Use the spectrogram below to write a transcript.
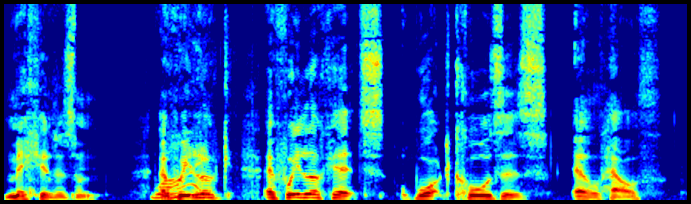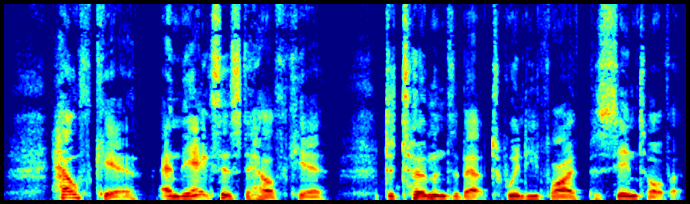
mechanism. Why? If we look, if we look at what causes ill health, healthcare and the access to healthcare determines about 25% of it.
